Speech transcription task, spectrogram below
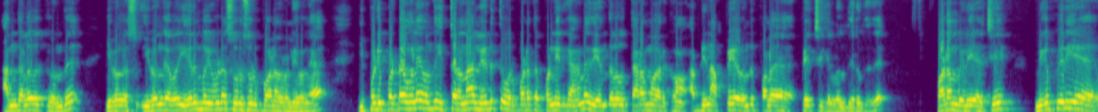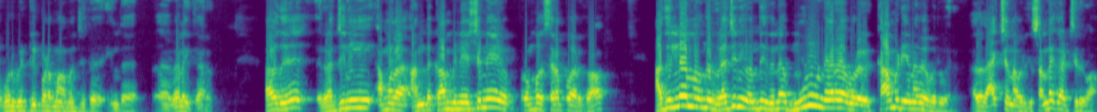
அந்த அளவுக்கு வந்து இவங்க சு- இவங்க எறும்பை விட சுறுசுறுப்பானவர்கள் இவங்க. இப்படிப்பட்டவங்களே வந்து இத்தனை நாள் எடுத்து ஒரு படத்தை பண்ணியிருக்காங்கன்னா இது எந்த அளவு தரமாக இருக்கும் அப்படின்னு அப்பயே வந்து பல பேச்சுக்கள் வந்து இருந்தது. படம் வெளியாச்சு. மிகப்பெரிய ஒரு வெற்றி படமாக அமைஞ்சது இந்த வேலைக்காரன். அதாவது ரஜினி அமலா அந்த காம்பினேஷனே ரொம்ப சிறப்பாக இருக்கும். அது இல்லாமல் வந்து ரஜினி வந்து இதில் முழு நேர ஒரு காமெடியனாகவே வருவார். அதாவது ஆக்ஷன் அவருக்கு சண்டை காட்சி இருக்கும்.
